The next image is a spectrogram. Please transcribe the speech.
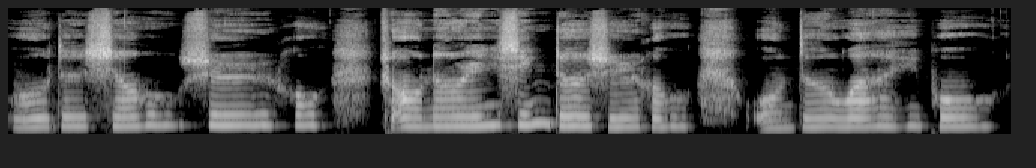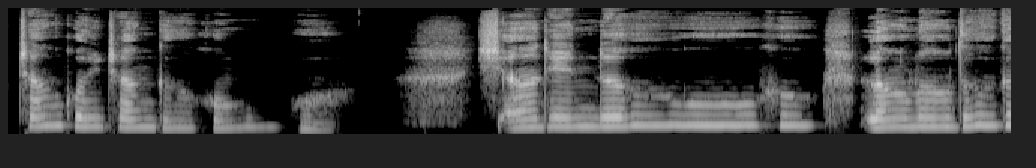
我的小时候，吵闹任性的时候，我的外婆常会唱歌哄我。夏天的午后，姥姥的歌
